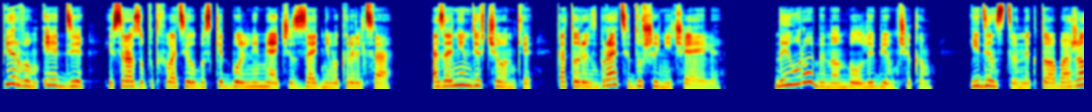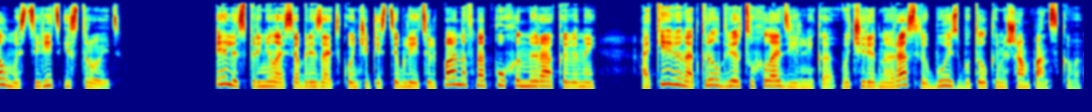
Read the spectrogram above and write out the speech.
Первым Эдди и сразу подхватил баскетбольный мяч с заднего крыльца, а за ним девчонки, которые в брате души не чаяли. Да и у Робина он был любимчиком — единственный, кто обожал мастерить и строить. Элис принялась обрезать кончики стеблей тюльпанов над кухонной раковиной, а Кевин открыл дверцу холодильника, в очередной раз любуясь бутылками шампанского.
